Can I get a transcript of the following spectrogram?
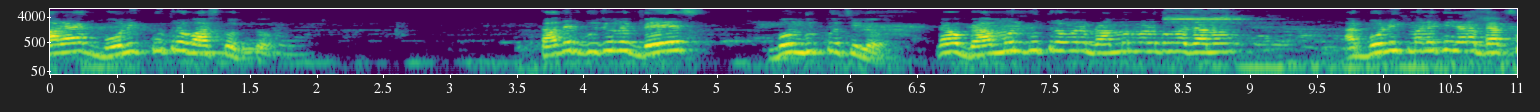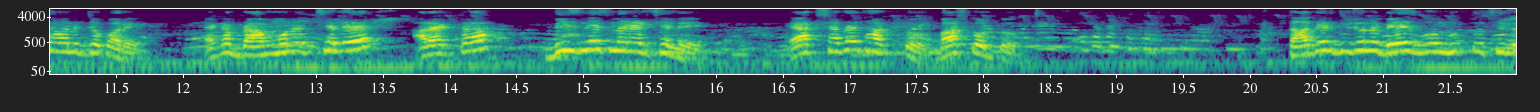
আর এক বণিক পুত্র বাস করত। তাদের দুজনে বেশ বন্ধুত্ব ছিল। দেখো, ব্রাহ্মণ পুত্র মানে ব্রাহ্মণ মানে তোমরা জানো, আর বণিক মানে কি? যারা ব্যবসা বাণিজ্য করে। একটা ব্রাহ্মণের ছেলে আর একটা বিজনেসম্যানের ছেলে একসাথে থাকতো, বাস করতো। তাদের দুজনে বেশ বন্ধুত্ব ছিল।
